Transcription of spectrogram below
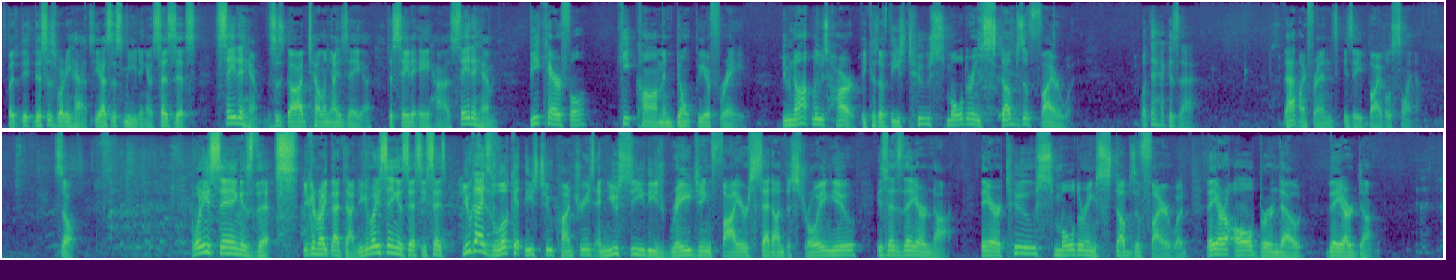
But th- this is what he has. He has this meeting, and it says this Say to him, this is God telling Isaiah to say to Ahaz, say to him, Be careful, keep calm, and don't be afraid. Do not lose heart because of these two smoldering stubs of firewood. What the heck is that? That, my friends, is a Bible slam. So, what he's saying is this. You can write that down. What he's saying is this. He says, You guys look at these two countries and you see these raging fires set on destroying you. He says, They are not. They are two smoldering stubs of firewood. They are all burned out. They are done.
